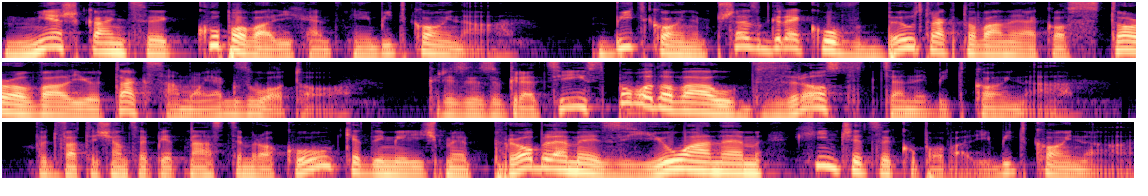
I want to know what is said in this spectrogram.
mieszkańcy kupowali chętniej bitcoina. Bitcoin przez Greków był traktowany jako store of value tak samo jak złoto. Kryzys w Grecji spowodował wzrost ceny bitcoina. W 2015 roku, kiedy mieliśmy problemy z yuanem, Chińczycy kupowali bitcoina.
